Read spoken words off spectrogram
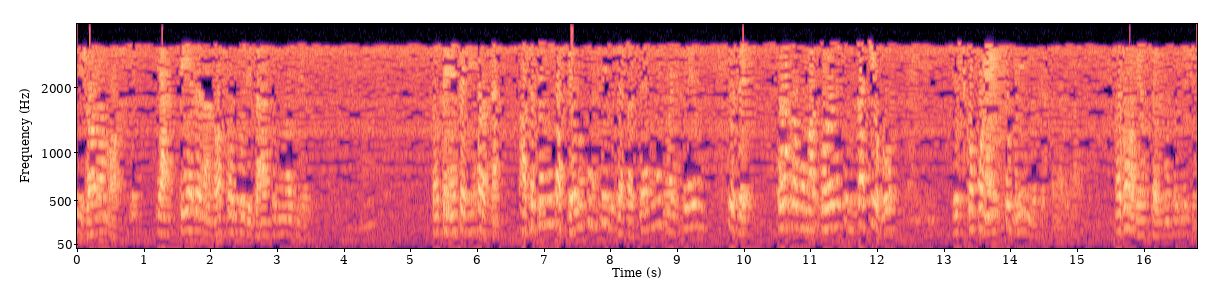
e joga a morte. E a perda da nossa autoridade sobre nós mesmos. Então tem gente fala tem muita fé, eu não consigo dizer essa fé, mas vai ser, quer dizer, houve alguma coisa que desativou esse componente sublime da personalidade. Mas vamos ver as perguntas do dia.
